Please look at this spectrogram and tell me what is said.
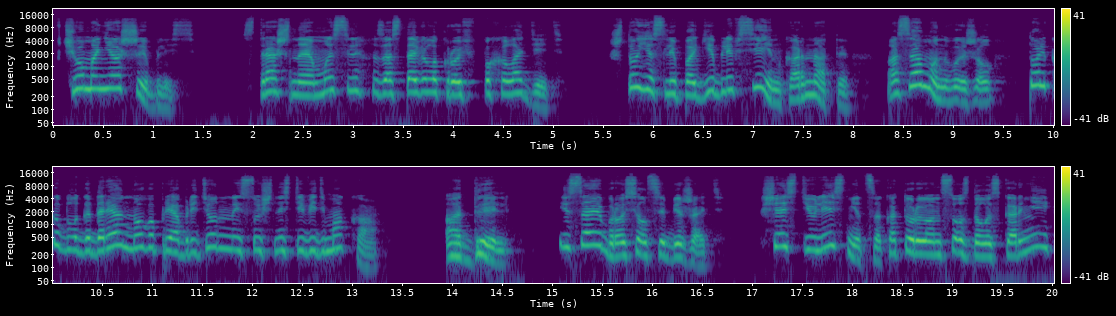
В чем они ошиблись? Страшная мысль заставила кровь похолодеть. Что, если погибли все инкарнаты, а сам он выжил только благодаря новоприобретенной сущности ведьмака? «Адель!» Исайя бросился бежать. К счастью, лестница, которую он создал из корней,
